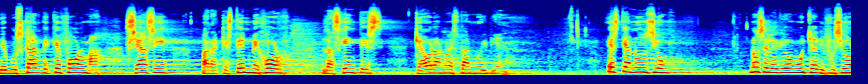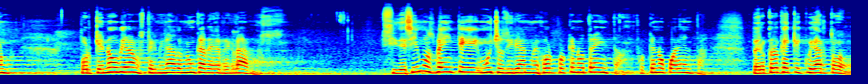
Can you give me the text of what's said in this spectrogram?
de buscar de qué forma se hace para que estén mejor las gentes que ahora no están muy bien. Este anuncio no se le dio mucha difusión porque no hubiéramos terminado nunca de arreglarnos. Si decimos 20, muchos dirían mejor, ¿por qué no 30? ¿Por qué no 40? Pero creo que hay que cuidar todo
